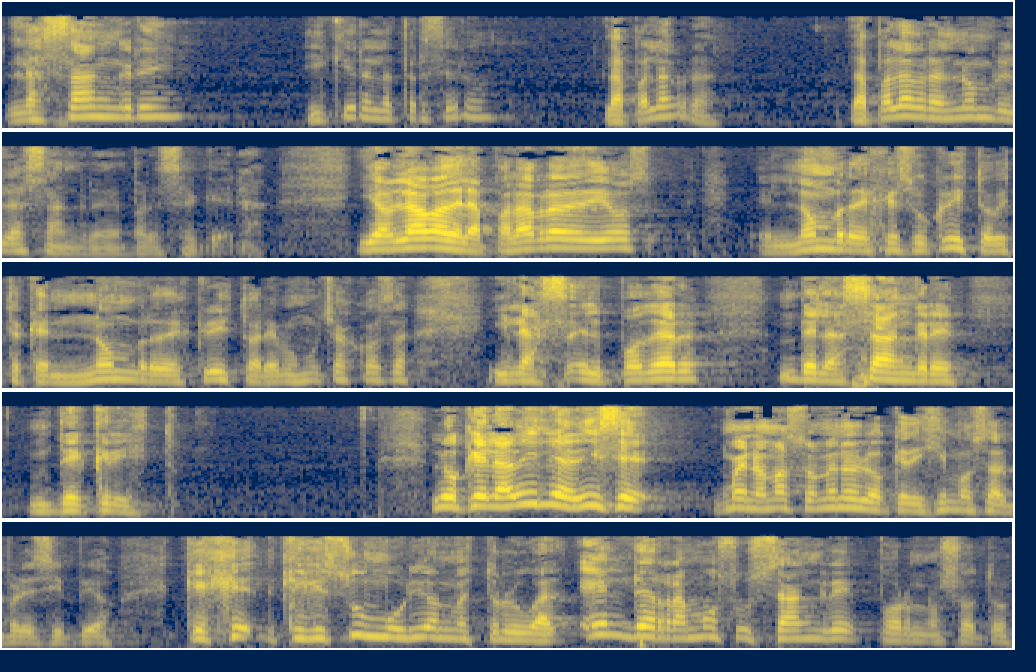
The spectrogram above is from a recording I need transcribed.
la sangre ¿Y qué era la tercera? La palabra. La palabra, el nombre y la sangre, me parece que era. Y hablaba de la palabra de Dios, el nombre de Jesucristo, viste que en nombre de Cristo haremos muchas cosas, y el poder de la sangre de Cristo. Lo que la Biblia dice, bueno, más o menos lo que dijimos al principio, que, Jesús murió en nuestro lugar, Él derramó su sangre por nosotros.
